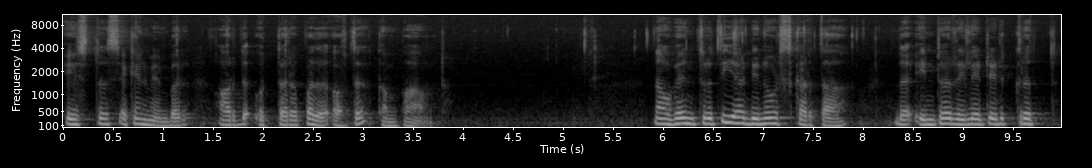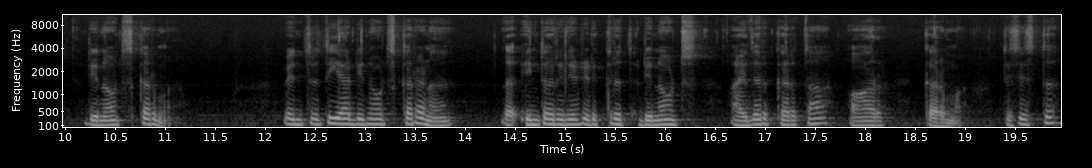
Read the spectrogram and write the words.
is the second member or the uttarapada of the compound. Now when tritiya denotes karta, the interrelated krit denotes karma. When tritiya denotes karana, the interrelated krit denotes either karta or karma. This is the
